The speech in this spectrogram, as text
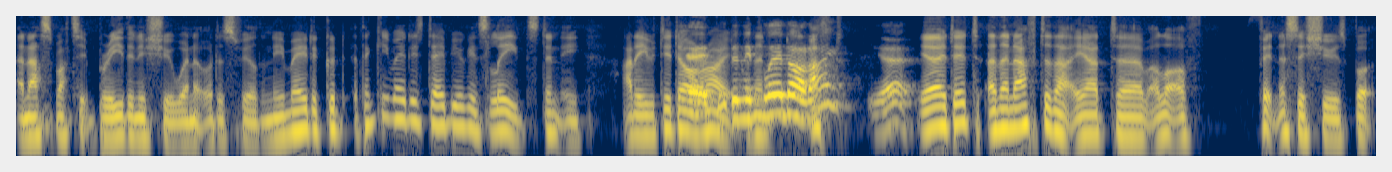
an asthmatic breathing issue when at Huddersfield, and he made a good. I think he made his debut against Leeds, didn't he? And he did all yeah, right. didn't he played all after- Yeah. Yeah, he did. And then after that, he had uh, a lot of fitness issues, but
